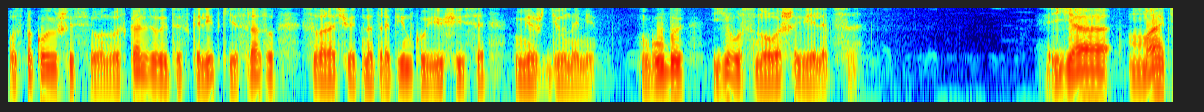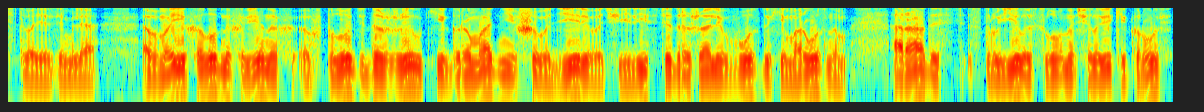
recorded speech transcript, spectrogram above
Успокоившись, он выскальзывает из калитки и сразу сворачивает на тропинку, вьющуюся между дюнами. Губы его снова шевелятся. «Я мать твоя, земля!» В моих холодных венах, вплоть до жилки громаднейшего дерева, чьи листья дрожали в воздухе морозном, а радость струилась, словно в человеке кровь,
